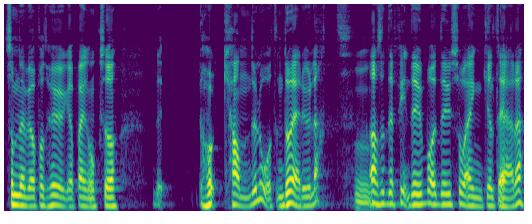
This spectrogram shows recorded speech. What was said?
som när vi har fått höga poäng också. Det, kan du låten, då är det ju lätt. Alltså det, det, är ju bara, det är ju så enkelt är det.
